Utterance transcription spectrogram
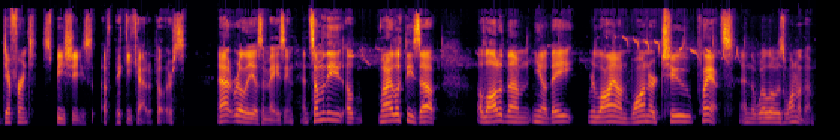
different species of picky caterpillars. That really is amazing. And some of these, uh, when I look these up, a lot of them, you know, they rely on one or two plants, and the willow is one of them.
